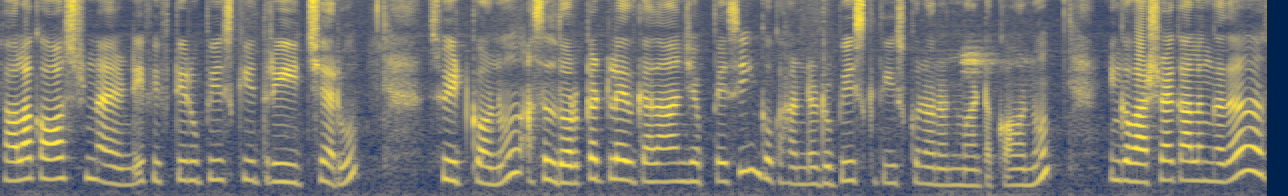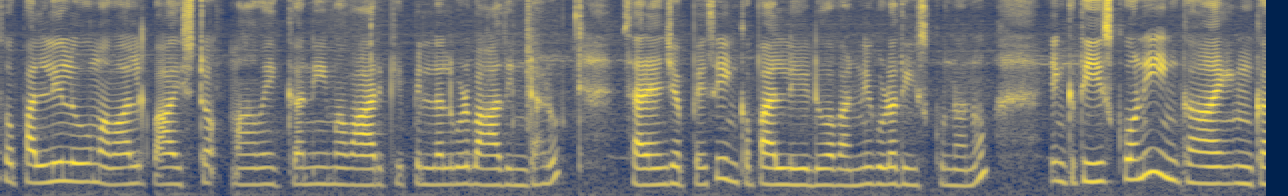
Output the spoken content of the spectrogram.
చాలా కాస్ట్ ఉన్నాయండి. ఫిఫ్టీ రూపీస్కి త్రీ ఇచ్చారు. స్వీట్ కార్న్ అసలు దొరకట్లేదు కదా అని చెప్పేసి ఇంకొక హండ్రెడ్ రూపీస్కి తీసుకున్నాను అనమాట కార్ను. ఇంకా వర్షాకాలం కదా సో పల్లీలు మా వాళ్ళకి బాగా ఇష్టం. మామయ్యకి కానీ మా వారికి పిల్లలు కూడా బాగా తింటారు. సరే అని చెప్పేసి ఇంకా పల్లీలు అవన్నీ కూడా తీసుకున్నాను. ఇంక తీసుకొని ఇంకా ఇంకా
